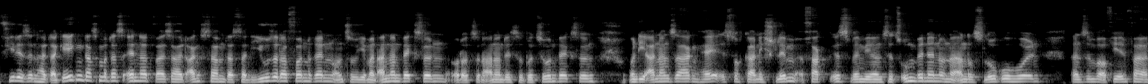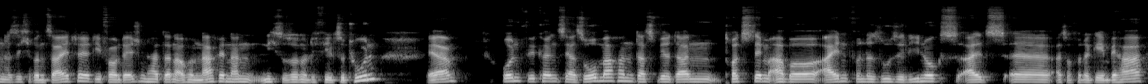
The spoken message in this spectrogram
viele sind halt dagegen, dass man das ändert, weil sie halt Angst haben, dass da die User davon rennen und zu jemand anderen wechseln oder zu einer anderen Distribution wechseln. Und die anderen sagen, hey, ist doch gar nicht schlimm. Fakt ist, wenn wir uns jetzt umbenennen und ein anderes Logo holen, dann sind wir auf jeden Fall an der sicheren Seite. Die Foundation hat dann auch im Nachhinein nicht so sonderlich viel zu tun. Ja, und wir können es ja so machen, dass wir dann trotzdem aber einen von der SUSE Linux als, äh, also von der GmbH,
